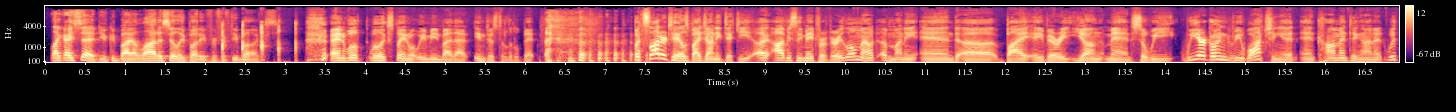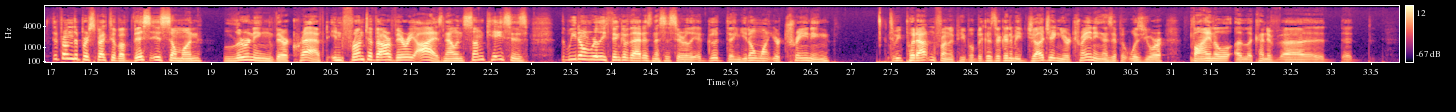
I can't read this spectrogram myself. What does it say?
Like I said, you could buy a lot of silly putty for fifty bucks. and we'll we'll explain what we mean by that in just a little bit. but Slaughter Tales by Johnny Dickey uh, obviously made for a very low amount of money and uh, by a very young man. So we we are going to be watching it and commenting on it with from the perspective of this is someone learning their craft in front of our very eyes. Now, in some cases, we don't really think of that as necessarily a good thing. You don't want your training to be put out in front of people because they're going to be judging your training as if it was your final uh, kind of uh, uh,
